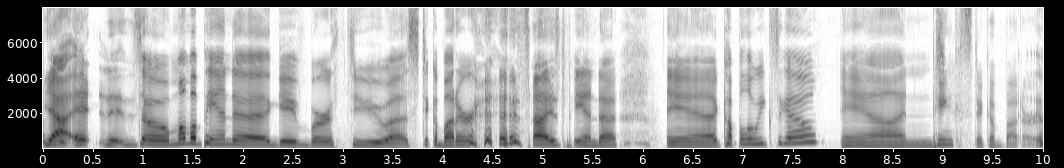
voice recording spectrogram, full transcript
yeah, it, it- so Mama Panda gave birth to a stick of butter sized panda a couple of weeks ago, and Pink stick of butter.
